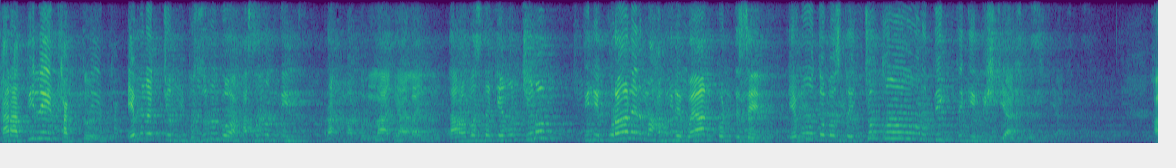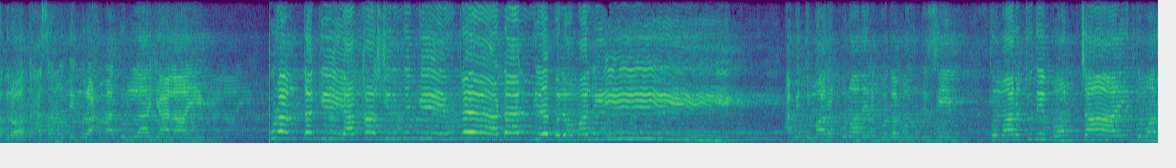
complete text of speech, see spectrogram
সারা দিনেই থাকতো। এমন একজন বুজুর্গ, হাসানুদ্দিন রহমাতুল্লাহ আলাই তার অবস্থা কেমন ছিল? তিনি কোরআনের মাহফিলে বয়ান করতেছেন, এমত অবস্থায় চতুর্দিক থেকে বৃষ্টি আসতেছে। হযরত হাসানুদ্দিন রহমাতুল্লাহ আলাই কোরআনটাকে আকাশের দিকে উঠায়া ডাক দিয়ে বলে, "ও মালিক, আমি তোমার কোরআনের কথা বলতেছি। তোমার যদি মন চাই তোমার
